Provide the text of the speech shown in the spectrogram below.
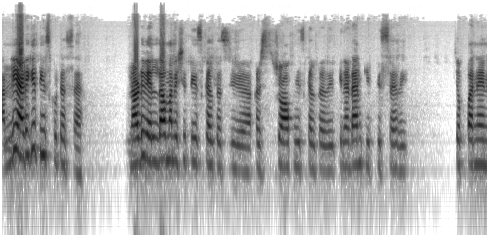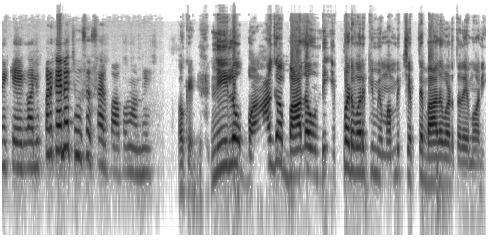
అన్ని అడిగి తీసుకుంటుంది సార్. నడు వెళ్దాం అనేసి తీసుకెళ్తుంది అక్కడ షాప్ తీసుకెళ్తుంది తినడానికి ఇప్పిస్తుంది. చెప్పనే నీకు ఏం కావాలి? ఇప్పటికైనా చూసేది సార్ పాపం ఆమె. ఓకే. నీలో బాగా బాధ ఉండి ఇప్పటి వరకు మీ మమ్మీకి చెప్తే బాధపడుతుందేమో అని.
